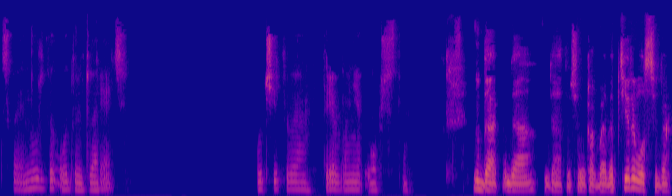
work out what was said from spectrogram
свои нужды удовлетворять, учитывая требования общества. Ну да, да, да, то есть он как бы адаптировал себя.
